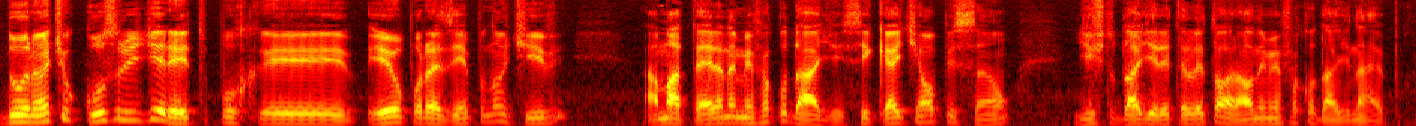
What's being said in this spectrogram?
durante o curso de direito, porque eu, por exemplo, não tive a matéria na minha faculdade. Sequer tinha a opção de estudar direito eleitoral na minha faculdade na época.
